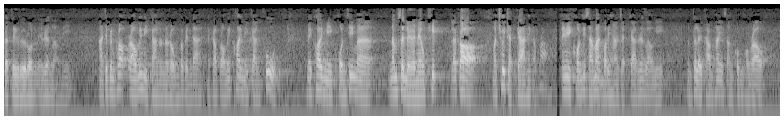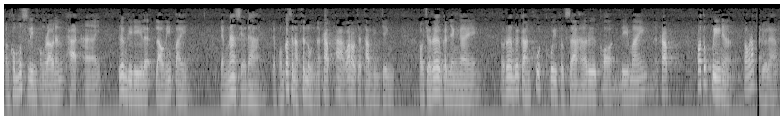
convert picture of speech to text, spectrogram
กระตือรือร้นในเรื่องเหล่านี้ อาจจะเป็นเพราะเราไม่มีการรณรงค์ก็เป็นได้นะครับ เราไม่ค่อยมีการพูด ไม่ค่อยมีคนที่มานำเสนอแนวคิด แล้วก็มาช่วยจัดการให้กับเรา ไม่มีคนที่สามารถบริหารจัดการเรื่องเหล่านี้ มันก็เลยทำให้สังคมของเรา สังคมมุสลิมของเรานั้นขาดหายเรื่องดีๆและเหล่านี้ไปอย่างน่าเสียดาย แต่ผมก็สนับสนุนนะครับ ถ้าว่าเราจะทำจริง ๆ เราจะเริ่มกันยังไง เริ่มด้วยการพูดคุยปรึกษาหารือก่อนดีไหมนะครับ เพราะทุกปีเนี่ยเรารับอยู่แล้ว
